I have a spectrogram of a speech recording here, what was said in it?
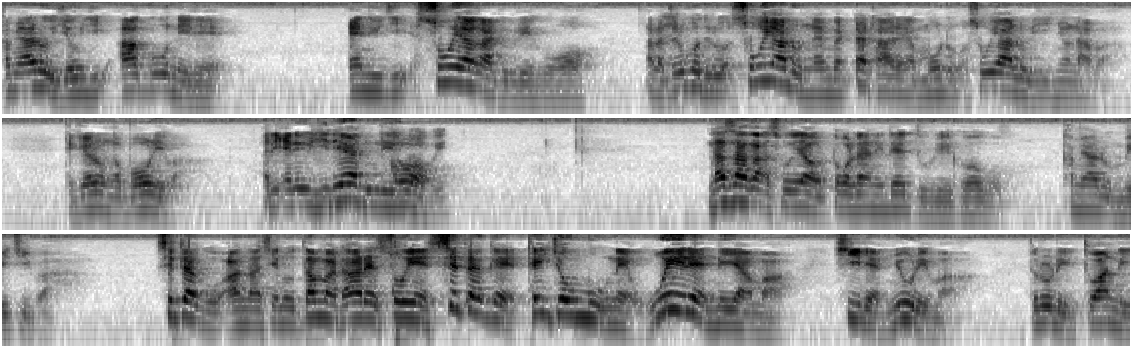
ခမရတို့ယုံကြည်အားကိုးနေတဲ့ NUG အစိုးရကလူတွေကိုဟောအဲ့ဒါသူတို့ကသူတို့အစိုးရလို့နာမည်တက်ထားတဲ့မို့လို့အစိုးရလို့ရည်ညွှန်းတာပါတကယ်တော့ငဘောတွေပါအဲ့ဒီ NUG တွေကလူတွေဟုတ်ရောပါပြီနတ်ဆာကအစိုးရကိုတော်လှန်နေတဲ့သူတွေကိုကိုခမရတို့မေးကြည့်ပါစစ်တပ်ကိုအာဏာရှင်လို့သတ်မှတ်ထားတဲ့ဆိုရင်စစ်တပ်ကထိန်းချုပ်မှုနဲ့ဝေးတဲ့နေရာမှာရှိတဲ့မြို့တွေမှာသူတို့တွေသွားနေ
